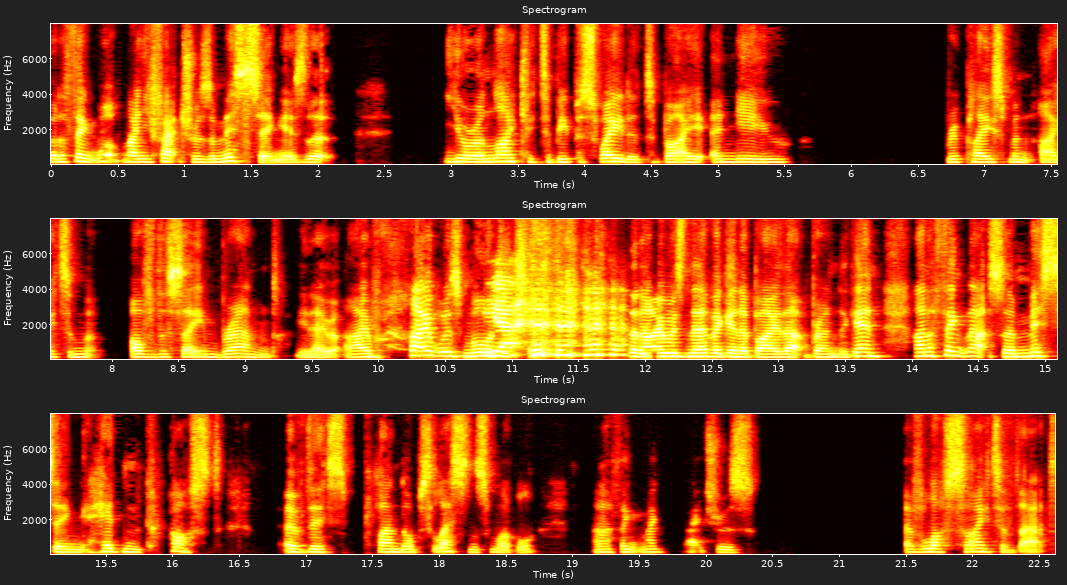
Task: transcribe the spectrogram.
but I think what manufacturers are missing is that you're unlikely to be persuaded to buy a new replacement item of the same brand. You know, I I was more yeah. that I was never going to buy that brand again, and I think that's a missing hidden cost of this planned obsolescence model. And I think manufacturers have lost sight of that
